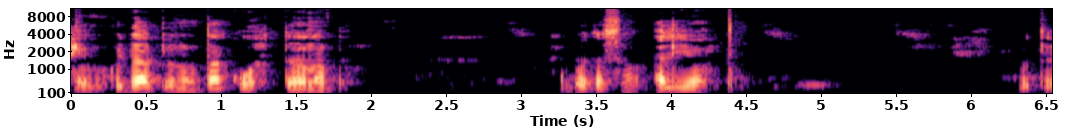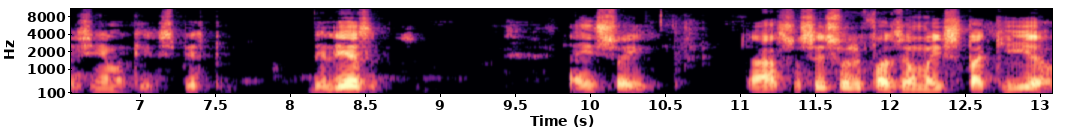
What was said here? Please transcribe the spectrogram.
Tenho cuidado para não estar tá cortando a a brotação ali, ó. Outra gema que despertou. Beleza? É isso aí. Tá? Se vocês forem fazer uma estaquia,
